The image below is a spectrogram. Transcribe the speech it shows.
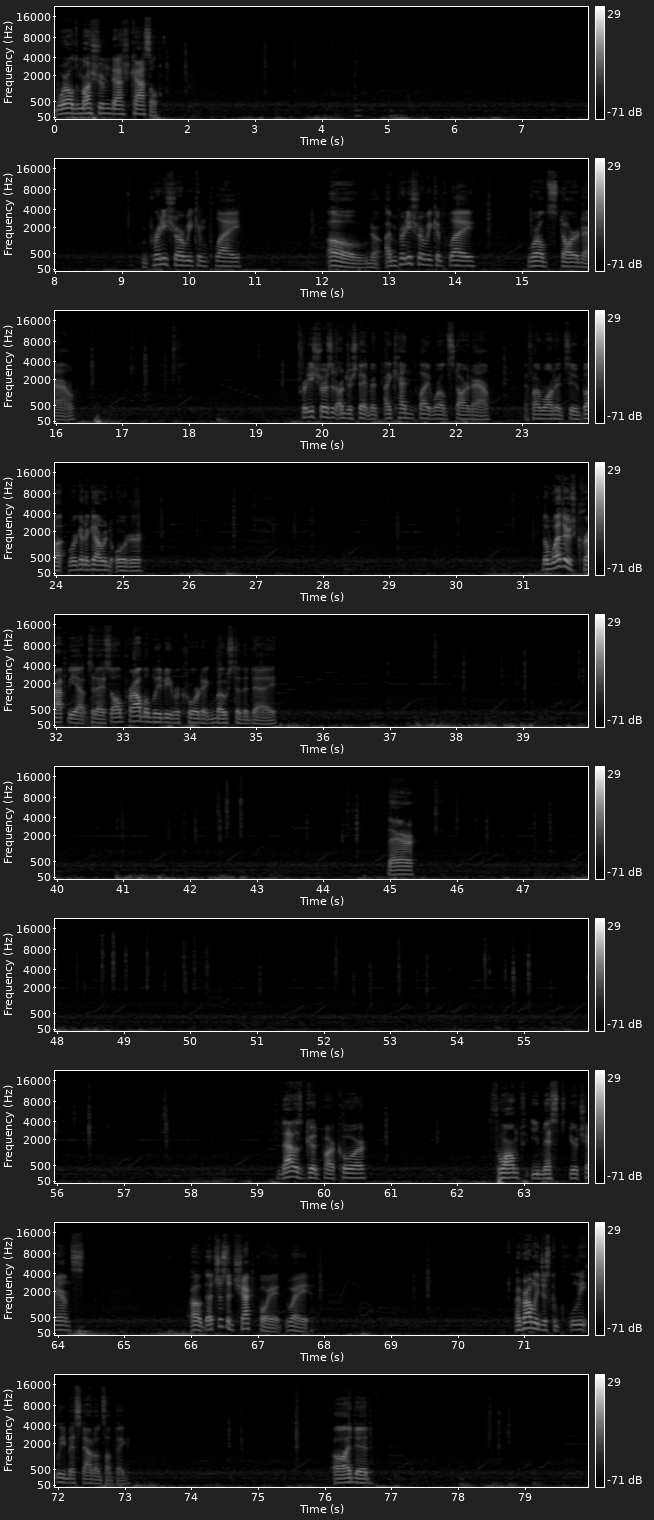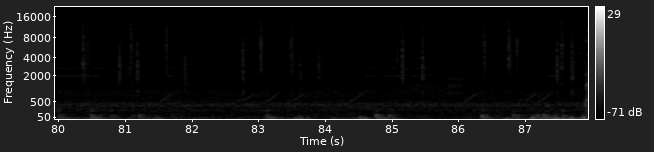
World Mushroom Dash Castle. Pretty sure we can play. Oh no, I'm pretty sure we can play World Star now. Pretty sure is an understatement. I can play World Star now if I wanted to, but we're gonna go in order. The weather's crappy out today, so I'll probably be recording most of the day. There. That was good parkour. Thwomp, you missed your chance. Oh, that's just a checkpoint. Wait. I probably just completely missed out on something. Oh, I did.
